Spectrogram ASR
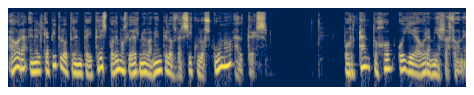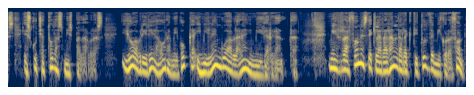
Ahora, en el capítulo 33 podemos leer nuevamente los versículos 1 al 3. Por tanto, Job, oye ahora mis razones, escucha todas mis palabras. Yo abriré ahora mi boca y mi lengua hablará en mi garganta. Mis razones declararán la rectitud de mi corazón,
